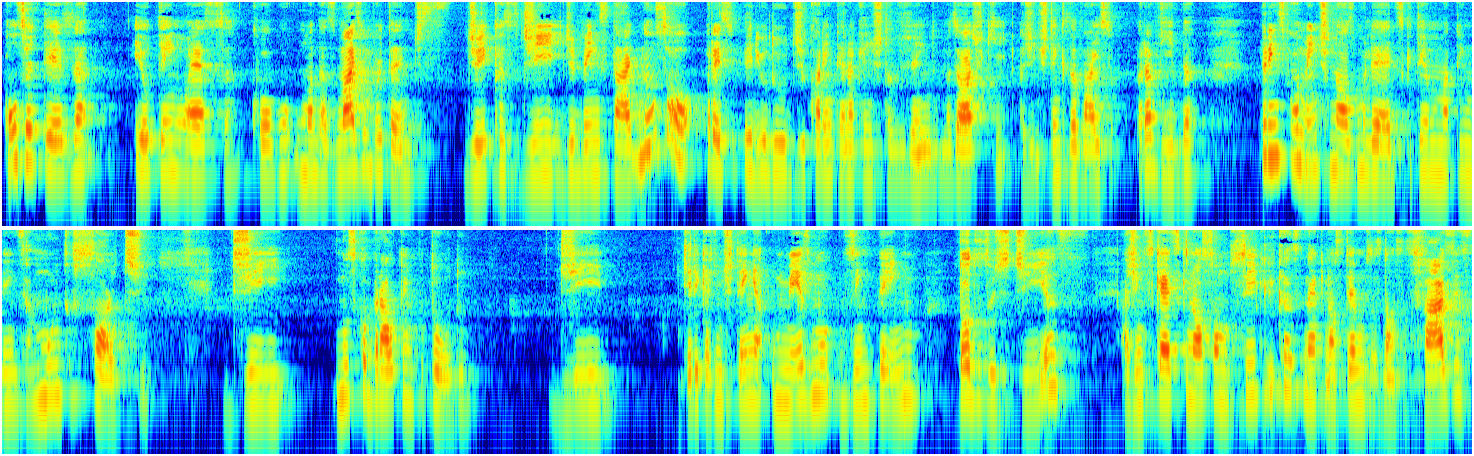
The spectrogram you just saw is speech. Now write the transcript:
Com certeza eu tenho essa como uma das mais importantes dicas de, de bem-estar, não só para esse período de quarentena que a gente está vivendo, mas eu acho que a gente tem que levar isso para a vida, principalmente nós mulheres que temos uma tendência muito forte de nos cobrar o tempo todo, de querer que a gente tenha o mesmo desempenho todos os dias. A gente esquece que nós somos cíclicas, né? que nós temos as nossas fases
